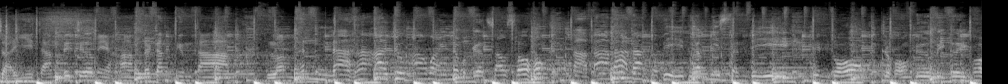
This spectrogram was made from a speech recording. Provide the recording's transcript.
ใจจำได้เจอไม่ห่างแต่กันติมตาล่อนนั้นนาอายุเอาไว้แล้วเกินสาวสองหน้าตาหน้าดังก็ดีแถมมีสันดีเป็นกองเจ้าของเดิมไม่เคยคอ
